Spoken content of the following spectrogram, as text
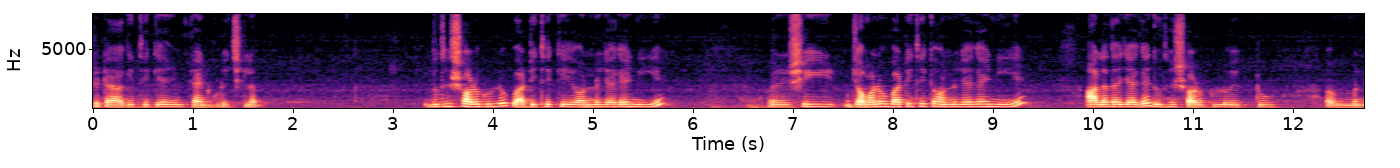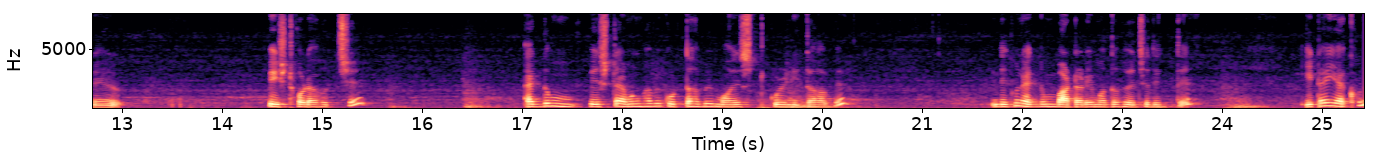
সেটা আগে থেকে আমি প্ল্যান করেছিলাম। দুধের সরগুলো বাটি থেকে অন্য জায়গায় নিয়ে মানে সেই জমানো বাটি থেকে অন্য জায়গায় নিয়ে আলাদা জায়গায় দুধের সরগুলো একটু মানে পেস্ট করা হচ্ছে। একদম পেস্টটা এমনভাবে করতে হবে, ময়েস্ট করে নিতে হবে। দেখুন, একদম বাটারের মতো হয়েছে দেখতে। এটাই এখন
